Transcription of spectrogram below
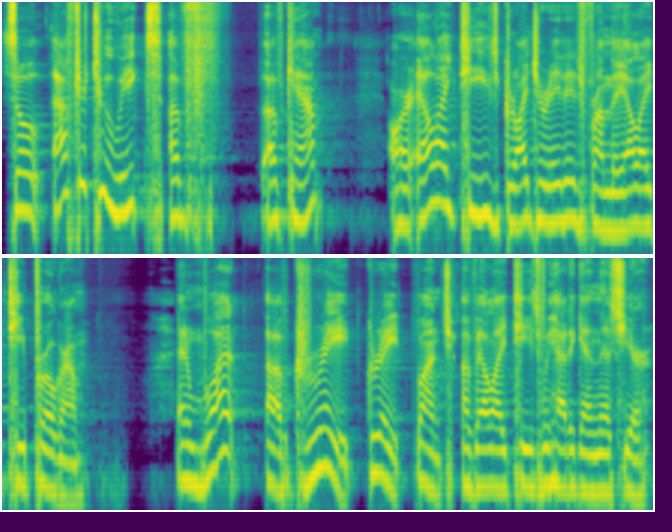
So after two weeks of, of camp, our LITs graduated from the LIT program. And what a great, great bunch of LITs we had again this year.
